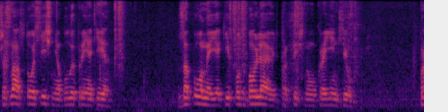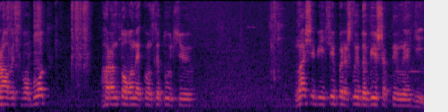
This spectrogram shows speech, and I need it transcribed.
16 січня були прийняті закони, які позбавляють практично українців прав і свобод, гарантованих Конституцією. Наші бійці перейшли до більш активних дій.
